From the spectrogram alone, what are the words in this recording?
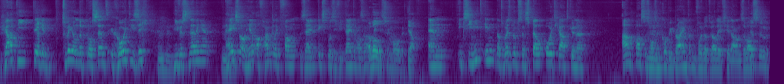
gaat hij tegen 200%, gooit hij zich. Mhm. Die versnellingen, Mhm. hij is wel heel afhankelijk van zijn explosiviteit en van zijn Ah, atletisch vermogen. Ja. En ik zie niet in dat Westbrook zijn spel ooit gaat kunnen aanpassen, zoals een. Kobe Bryant dat bijvoorbeeld wel heeft gedaan. Ja, Zoals tuurlijk.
